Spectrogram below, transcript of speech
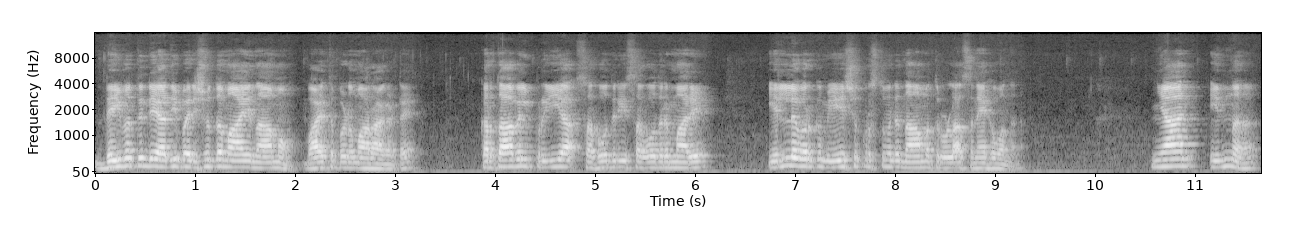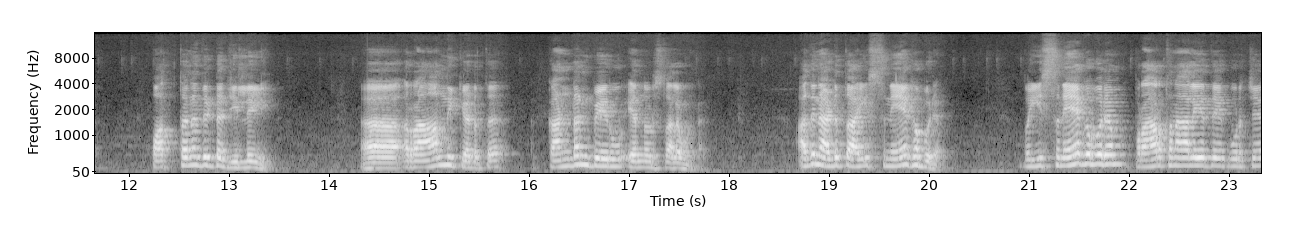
ദൈവത്തിന്റെ അതിപരിശുദ്ധമായ നാമം വാഴ്ത്തപ്പെടുമാറാകട്ടെ. കർത്താവിൽ പ്രിയ സഹോദരി സഹോദരന്മാരെ എല്ലാവർക്കും യേശുക്രിസ്തുവിന്റെ നാമത്തിലുള്ള സ്നേഹവന്ദനം. ഞാൻ ഇന്ന് പത്തനംതിട്ട ജില്ലയിൽ റാന്നിക്കടുത്ത് കണ്ടൻപേരൂർ എന്നൊരു സ്ഥലമുണ്ട്. അതിനടുത്തായി സ്നേഹപുരം. അപ്പോൾ ഈ സ്നേഹപുരം പ്രാർത്ഥനാലയത്തെക്കുറിച്ച്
